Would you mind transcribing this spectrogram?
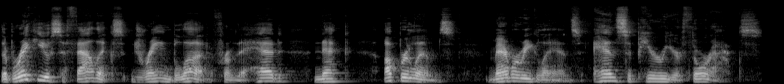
The brachiocephalics drain blood from the head, neck, upper limbs, mammary glands, and superior thorax.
